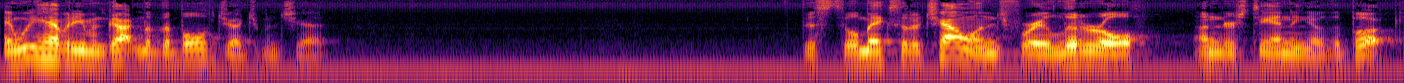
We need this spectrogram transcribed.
And we haven't even gotten to the bowl judgments yet. This still makes it a challenge for a literal understanding of the book.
